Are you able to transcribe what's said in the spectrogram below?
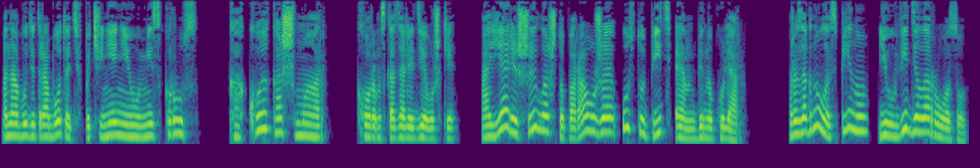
Она будет работать в подчинении у мисс Круз. Какой кошмар, хором сказали девушки. А я решила, что пора уже уступить Эн бинокуляр. Разогнула спину и увидела Розу,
